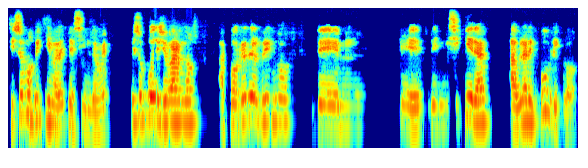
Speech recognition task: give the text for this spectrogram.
si somos víctimas de este síndrome, eso puede llevarnos a correr el riesgo de, mm, eh, ni siquiera hablar en público.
